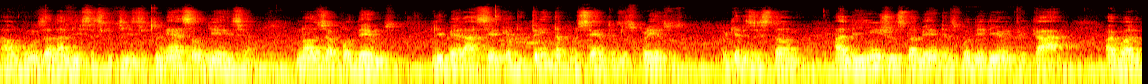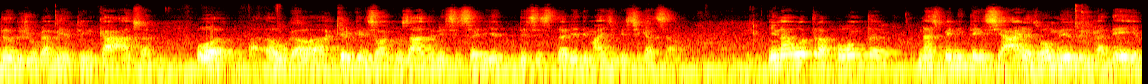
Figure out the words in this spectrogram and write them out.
alguns analistas que dizem que nessa audiência nós já podemos liberar cerca de 30% dos presos, porque eles estão ali injustamente, eles poderiam ficar aguardando julgamento em casa, ou, ou, aquilo que eles são acusados necessitaria, necessitaria de mais investigação. E na outra ponta, nas penitenciárias ou mesmo em cadeia,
